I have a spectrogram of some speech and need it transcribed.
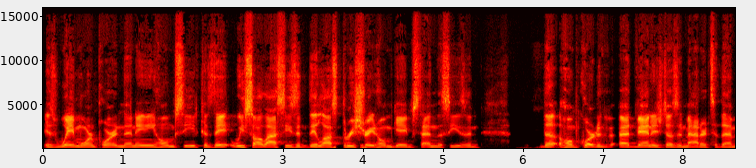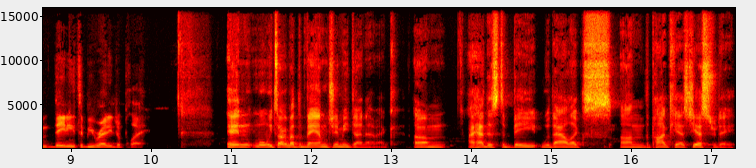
is way more important than any home seed because they we saw last season they lost three straight home games to end the season the home court advantage doesn't matter to them. They need to be ready to play. And when we talk about the Bam Jimmy dynamic, um, I had this debate with Alex on the podcast yesterday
